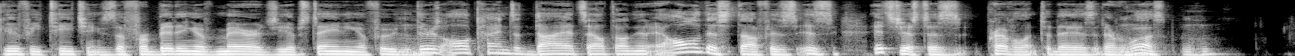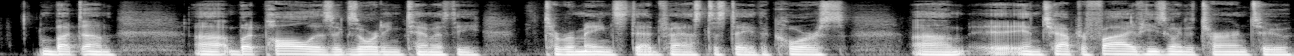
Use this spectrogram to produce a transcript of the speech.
goofy teachings, the forbidding of marriage, the abstaining of food. There's all kinds of diets out there. and All of this stuff is is it's just as prevalent today as it ever was. But um, uh, but Paul is exhorting Timothy to remain steadfast, to stay the course. Um, in chapter five, he's going to turn to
